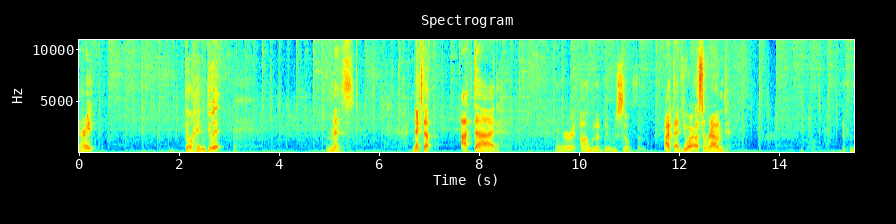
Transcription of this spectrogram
All right. Go ahead and do it. Nice. Next up, Octad. Alright, I'm gonna do something. Octad, you are a surround.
